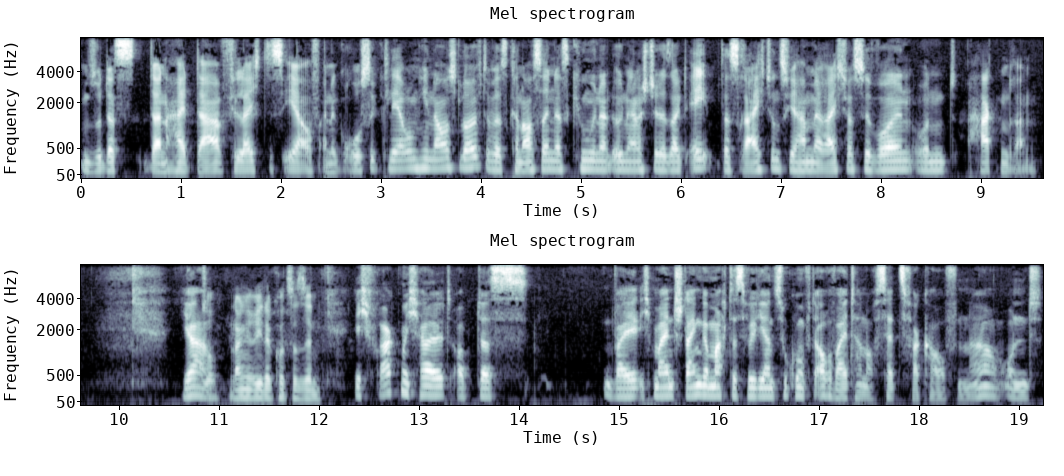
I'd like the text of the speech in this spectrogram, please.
sodass dann halt da vielleicht es eher auf eine große Klärung hinausläuft. Aber es kann auch sein, dass Cumin an irgendeiner Stelle sagt, ey, das reicht uns, wir haben erreicht, was wir wollen und Haken dran. Ja. So, lange Rede, kurzer Sinn. Ich frage mich halt, ob das, weil ich meine, Steingemachtes will ja in Zukunft auch weiter noch Sets verkaufen, ne? Und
